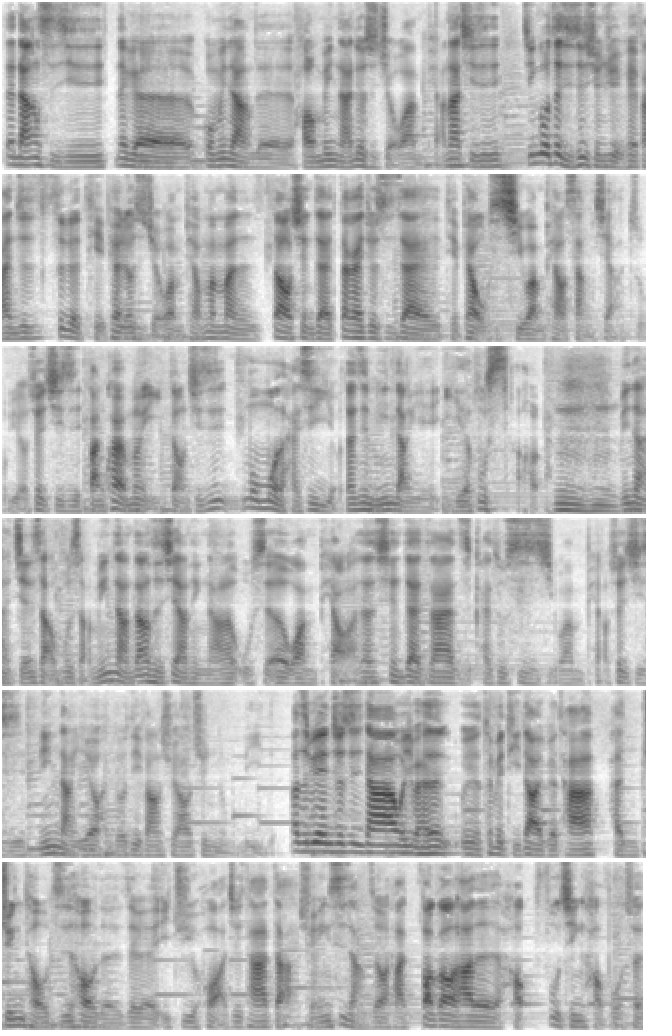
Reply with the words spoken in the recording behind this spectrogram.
在当时其实那个。国民党的郝龙斌拿六十九万票，那其实经过这几次选举，也可以发现，就是这个铁票六十九万票，慢慢的到现在大概就是在铁票五十七万票上下左右。所以其实板块有没有移动，其实默默的还是有，但是民进党也移了不少了。嗯嗯，民进党也减少不少。民进党当时谢长廷拿了五十二万票啊，但是现在大概只开出四十几万票，所以其实民进党也有很多地方需要去努力的。那这边就是他，我基本上我有特别提到一个他很军头之后的这个一句话，就是他打选赢市长之后，他报告他的好父亲郝柏村，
